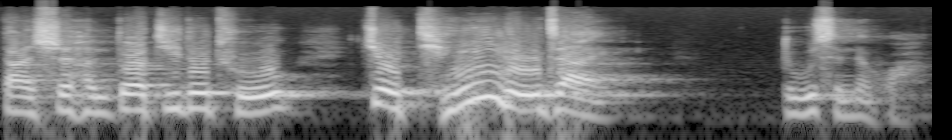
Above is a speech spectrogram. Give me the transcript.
但是很多基督徒就停留在读神的话。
